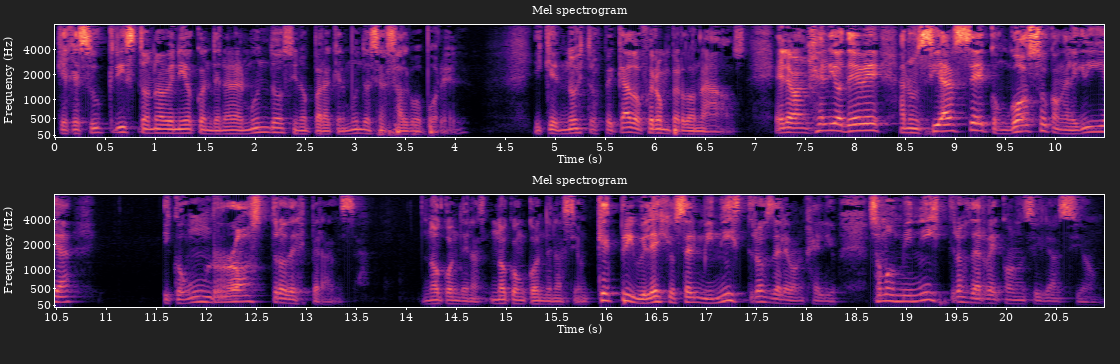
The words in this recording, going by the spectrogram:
Que Jesucristo no ha venido a condenar al mundo, sino para que el mundo sea salvo por él y que nuestros pecados fueron perdonados. El Evangelio debe anunciarse con gozo, con alegría y con un rostro de esperanza, no, con condenación. Qué privilegio ser ministros del Evangelio. Somos ministros de reconciliación.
